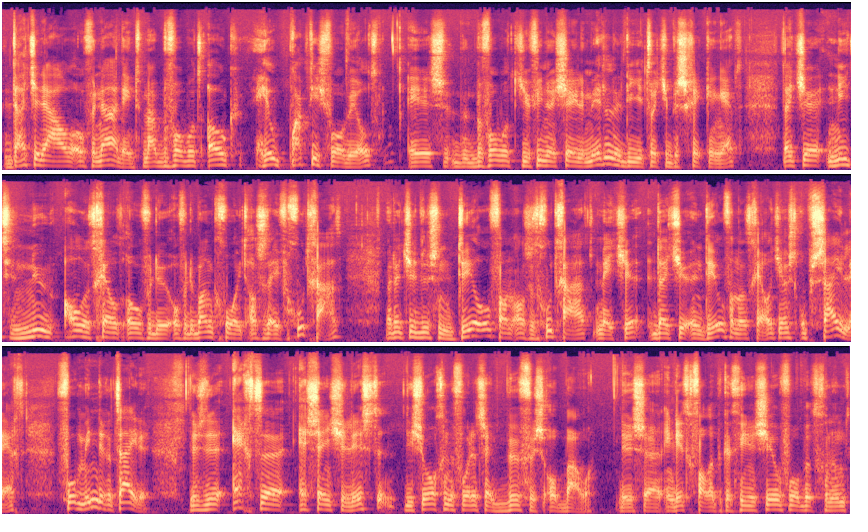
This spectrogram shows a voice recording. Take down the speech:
dat je daar al over nadenkt. Maar bijvoorbeeld ook, heel praktisch voorbeeld, is bijvoorbeeld je financiële middelen die je tot je beschikking hebt. Dat je niet nu al het geld over de, over de bank gooit als het even goed gaat. Maar dat je dus een deel van, als het goed gaat met je, dat je een deel van dat geld juist opzij legt voor mindere tijden. Dus de echte essentialisten, die zorgen ervoor dat zij buffers op Dus uh, in dit geval heb ik het financieel voorbeeld genoemd,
